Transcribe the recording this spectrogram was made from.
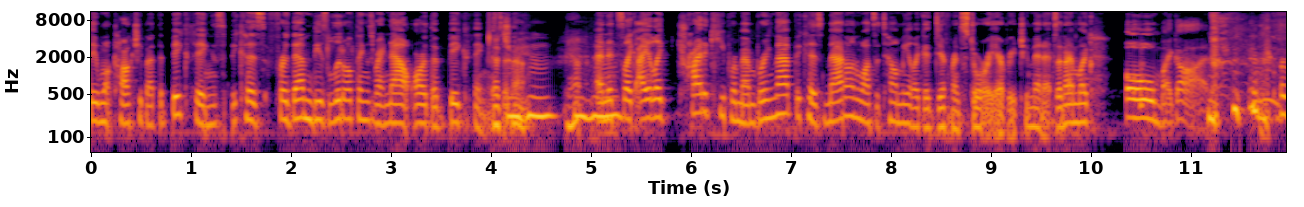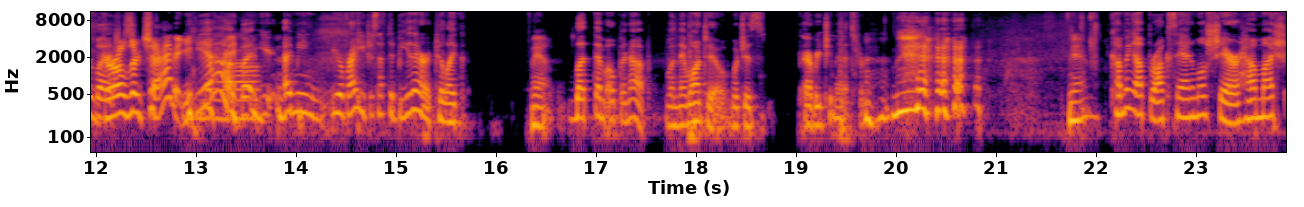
they won't talk to you about the big things because for them these little things right now are the big things That's to right. them. yeah mm-hmm. And it's like I like try to keep remembering that because Madeline wants to tell me like a different story every two minutes, and I'm like, oh my god, but, girls are chatty yeah. But you, I mean, you're right. You just have to be there to like yeah let them open up when they want to, which is every two minutes for me. Mm-hmm. yeah Coming up, Roxanne will share how much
